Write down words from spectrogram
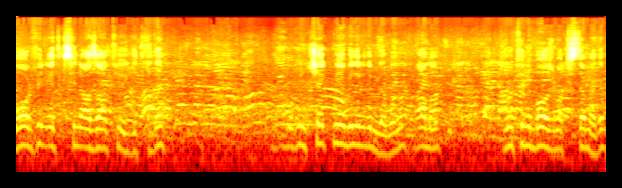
Morfin etkisini azaltıyor gitgide. Bugün çekmeyebilirdim de bunu ama rutini bozmak istemedim.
